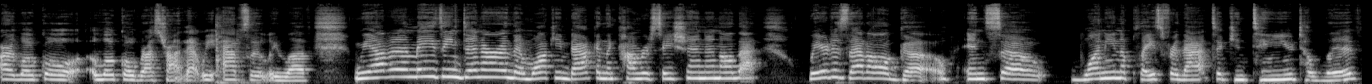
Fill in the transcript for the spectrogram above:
our local local restaurant that we absolutely love. We had an amazing dinner, and then walking back and the conversation and all that. Where does that all go? And so wanting a place for that to continue to live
